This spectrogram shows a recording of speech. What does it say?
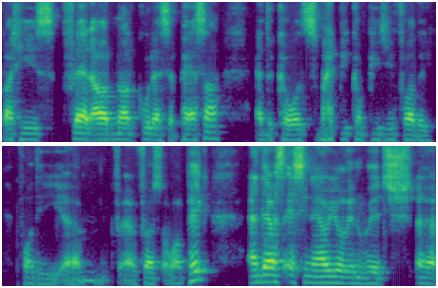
but he's flat out not good as a passer, and the Colts might be competing for the for the um, first overall pick. And there's a scenario in which uh,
